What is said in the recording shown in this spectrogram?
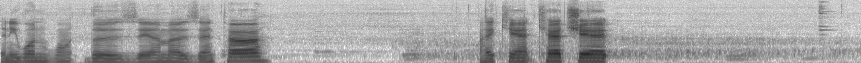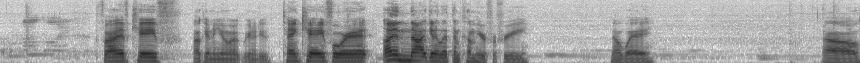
Anyone want the Zamazenta? I can't catch it. Five K. okay, now you know what we're gonna do. 10k for it. I am not gonna let them come here for free. No way. Oh.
